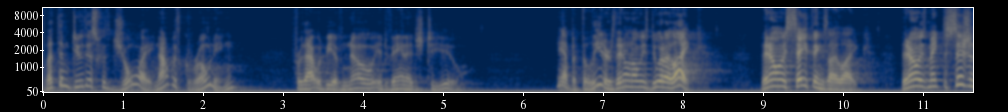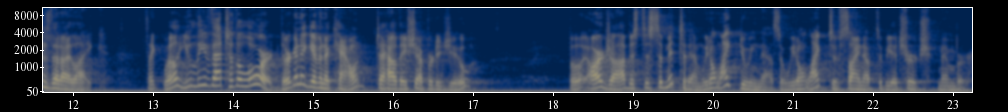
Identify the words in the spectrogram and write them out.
Let them do this with joy, not with groaning, for that would be of no advantage to you. Yeah, but the leaders, they don't always do what I like. They don't always say things I like. They don't always make decisions that I like. It's like, well, you leave that to the Lord. They're going to give an account to how they shepherded you. But our job is to submit to them. We don't like doing that, so we don't like to sign up to be a church member.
